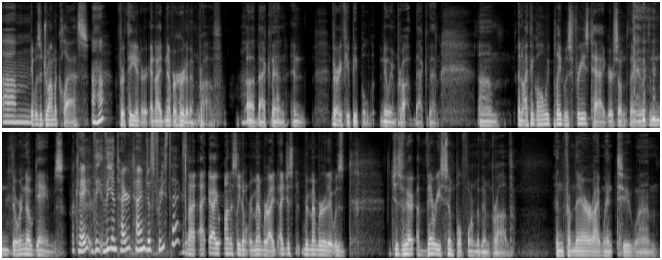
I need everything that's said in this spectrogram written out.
um, It was a drama class uh huh. for theater, and I'd never heard of improv uh, back then, and very few people knew improv back then. Um, and I think all we played was freeze tag or something. there were no games. Okay. The the entire time just freeze tag. I, I, I honestly don't remember. I, I just remember it was just very, a very simple form of improv. And from there, I went to um,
